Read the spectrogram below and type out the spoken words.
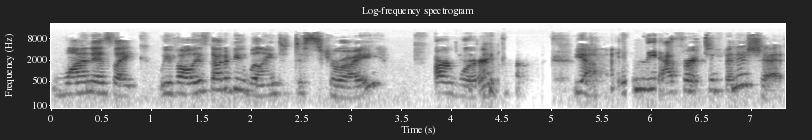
one is like we've always got to be willing to destroy our work yeah in the effort to finish it,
